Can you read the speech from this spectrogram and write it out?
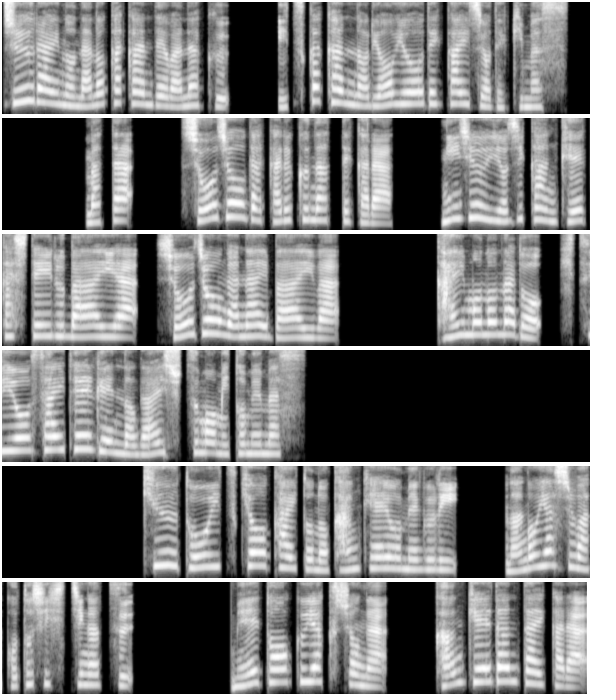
従来の7日間ではなく、5日間の療養で解除できます。また、症状が軽くなってから24時間経過している場合や症状がない場合は、買い物など必要最低限の外出も認めます。旧統一教会との関係をめぐり、名古屋市は今年7月、名東区役所が関係団体から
